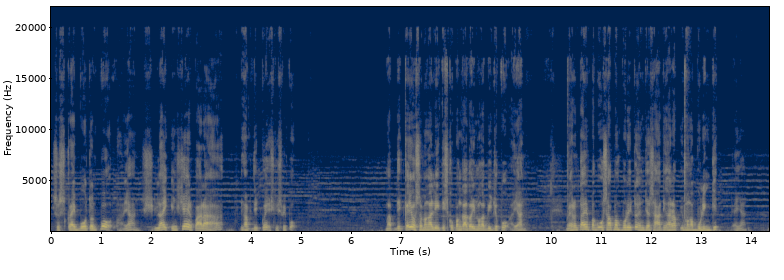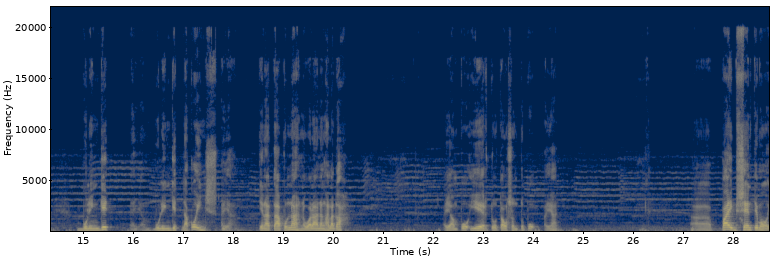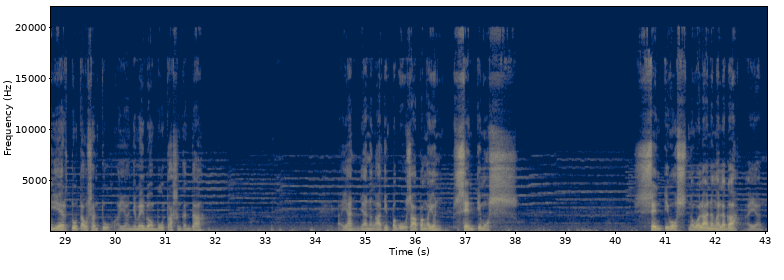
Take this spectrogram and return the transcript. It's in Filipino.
subscribe button po. Ayan, like and share para ma-update ko, excuse me po. Ma-update kayo sa mga latest ko pang gagawin mga video po. Ayan. Meron tayong pag-uusapan po rito, yan sa ating harap, yung mga bulinggit. Ayan. Bulinggit. Ayan, bulinggit na coins. Ayan. Tinatapon na, nawala ng halaga. Ayan po, year 2002 po. Ayan. Ah, 5 centimo, year 2002. Ayan, yung may ibang butas, ang ganda. Ayan, yan ang ating pag-uusapan ngayon. Sentimos. Sentimos na wala ng halaga. Ayan.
